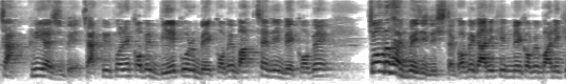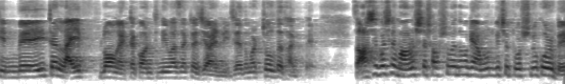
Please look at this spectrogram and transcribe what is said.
চাকরি আসবে। চাকরির পরে কবে বিয়ে করবে? কবে বাচ্চা নিবে? কবে চলতে থাকবে এই জিনিসটা। কবে গাড়ি কিনবে, কবে বাড়ি কিনবে, এইটা লাইফ লং একটা কন্টিনিউয়াস একটা জার্নি যেটা তোমার চলতে থাকবে। তো আশেপাশের মানুষরা সবসময় তোমাকে এমন কিছু প্রশ্ন করবে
